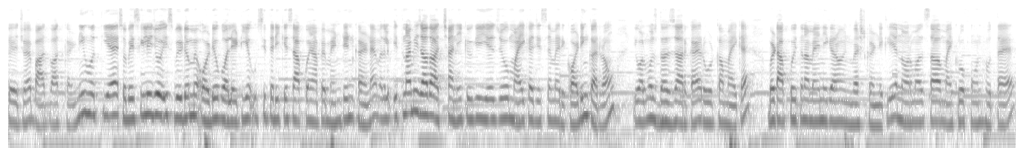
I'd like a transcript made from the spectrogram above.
पे जो है बात बात करनी होती है। सो बेसिकली जो इस वीडियो में ऑडियो क्वालिटी है, उसी तरीके से आपको यहाँ पे मेंटेन करना है। मतलब इतना भी ज़्यादा अच्छा नहीं, क्योंकि ये जो माइक है जिससे मैं रिकॉर्डिंग कर रहा हूँ ये ऑलमोस्ट दस हज़ार का है, रोड का माइक है। बट आपको इतना मैं नहीं कह रहा हूँ इन्वेस्ट करने के लिए। नॉर्मल सा माइक्रोफोन होता है,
